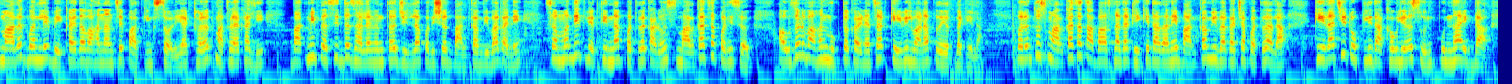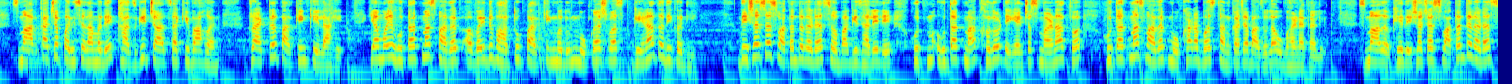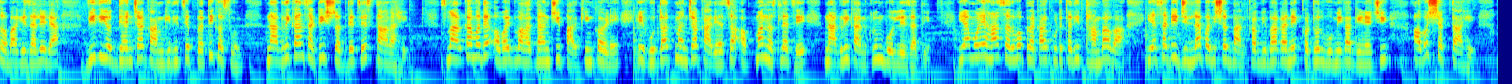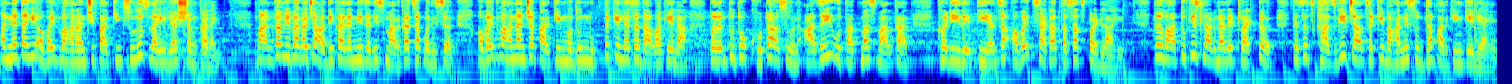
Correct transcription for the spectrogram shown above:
स्मारक बनले बेकायदा वाहनांचे पार्किंग स्थळ. या ठळक माथळ्याखाली बातमी प्रसिद्ध झाल्यानंतर जिल्हा परिषद बांधकाम विभागाने संबंधित व्यक्तींना पत्र काढून स्मारकाचा परिसर अवजड वाहन मुक्त करण्याचा केविलवाणा प्रयत्न केला. परंतु स्मारकाचा ताबा असणाऱ्या ठेकेदाराने बांधकाम विभागाच्या पत्राला केराची टोपली दाखवली असून पुन्हा एकदा स्मारकाच्या परिसरामध्ये खाजगी चारचाकी वाहन ट्रॅक्टर पार्किंग केलं आहे. यामुळे हुतात्मा स्मारक अवैध वाहतूक पार्किंगमधून मोकळा श्वास घेणार तरी कधी? देशाच्या स्वातंत्र्य लढ्यात सहभागी झालेले हुतम हुतात्मा खरोटे यांच्या स्मरणार्थ हुतात्मा स्मारक मोखाडा बस स्थानकाच्या बाजूला उभारण्यात आले. स्मारक हे देशाच्या स्वातंत्र्य लढ्यात सहभागी झालेल्या वीर योद्ध्यांच्या कामगिरीचे प्रतीक असून नागरिकांसाठी श्रद्धेचे स्थान आहे. स्मारकामध्ये अवैध वाहनांची पार्किंग करणे हे हुतात्म्यांच्या कार्याचा अपमान असल्याचे नागरिकांकडून बोलले जाते. यामुळे हा सर्व प्रकार कुठेतरी थांबावा यासाठी जिल्हा परिषद बांधकाम विभागाने कठोर भूमिका घेण्याची आवश्यकता आहे. अन्यथा ही अवैध वाहनांची पार्किंग सुरूच राहील शंका नाही. बांधकाम विभागाच्या अधिकाऱ्यांनी जरी स्मारकाचा परिसर अवैध वाहनांच्या पार्किंगमधून मुक्त केल्याचा दावा केला परंतु तो खोटा असून आजही हुतात्मा स्मारकात खडी रेती यांचा अवैध साठा तसाच पडला आहे. तर वाहतुकीस लागणारे ट्रॅक्टर तसेच खाजगी चारचाकी वाहने सुद्धा पार्किंग केली आहेत.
